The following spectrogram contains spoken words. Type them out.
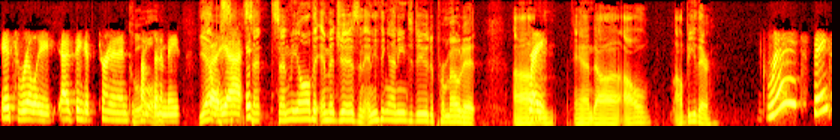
it's really, I think it's turning into cool. something amazing. Yeah, well, yeah. Send, send, send, me all the images and anything I need to do to promote it. Um, right. And uh, I'll I'll be there. Great. Thanks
